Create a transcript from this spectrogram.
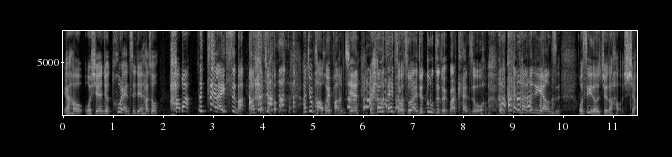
然后我先生就突然之间他说：“好吧，那再来一次吧。”然后他就 他就跑回房间，然后再走出来，就嘟着嘴巴看着我，我看他那个样子，我自己都觉得好笑。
